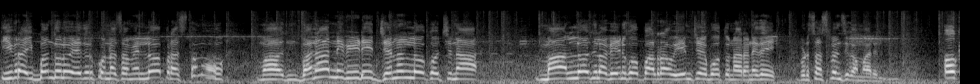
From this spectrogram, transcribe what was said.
తీవ్ర ఇబ్బందులు ఎదుర్కొన్న సమయంలో ప్రస్తుతము మా వనాన్ని వీడి జనంలోకి వచ్చిన మా అల్లోజుల వేణుగోపాలరావు ఏం చేయబోతున్నారు అనేది ఇప్పుడు సస్పెన్స్గా మారింది. ఓకే.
